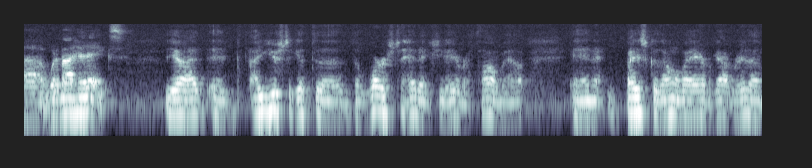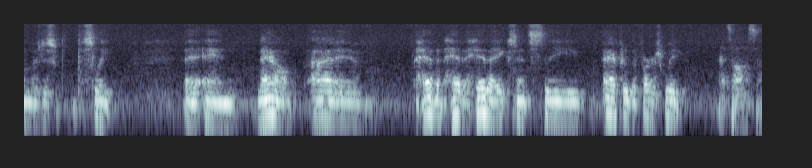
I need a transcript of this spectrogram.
uh, what about headaches? Yeah, I, it, I used to get the, the worst headaches you ever thought about, and basically the only way I ever got rid of them was just to sleep. And now I have, haven't had a headache since the after the first week. That's awesome.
